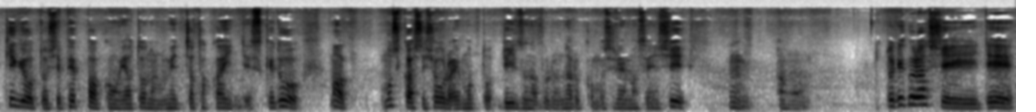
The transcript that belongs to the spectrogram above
企業としてペッパーくんを雇うのもめっちゃ高いんですけど、まあ、もしかして将来もっとリーズナブルになるかもしれませんし、うん、あの、一人暮らしで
